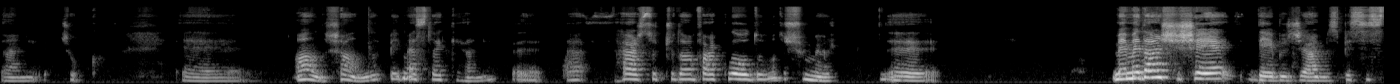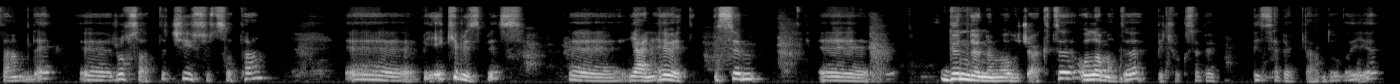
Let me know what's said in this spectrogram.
Yani çok e, an, şanlı bir meslek yani. E, her sütçüden farklı olduğumu düşünmüyorum. E, memeden şişeye diyebileceğimiz bir sistemde e, ruhsatlı çiğ süt satan e, bir ekibiz biz. E, yani evet isim e, gün dönümü olacaktı. Olamadı birçok sebep bir sebepten dolayı.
